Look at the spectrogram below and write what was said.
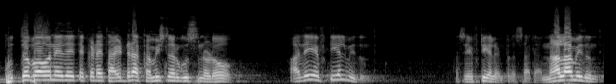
బుద్ధ భవన్ ఏదైతే ఎక్కడైతే హైడ్రా కమిషనర్ కూర్చున్నాడో అదే ఎఫ్టీఎల్ మీద ఉంది. అసలు ఎఫ్టీఎల్ అంటారు? సరే నాలా మీద ఉంది.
